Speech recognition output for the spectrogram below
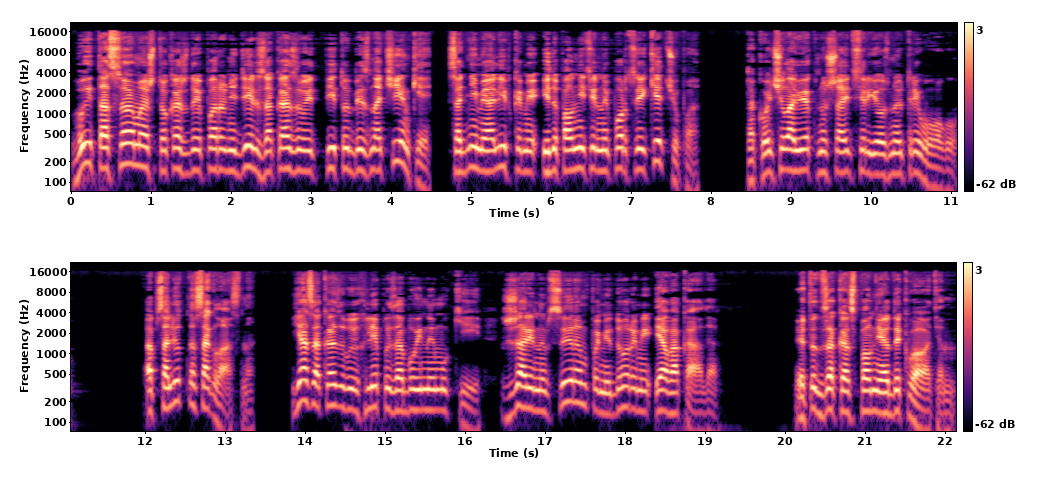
Вы та самая, что каждые пару недель заказывает питу без начинки с одними оливками и дополнительной порцией кетчупа? Такой человек внушает серьезную тревогу. Абсолютно согласна. Я заказываю хлеб из обойной муки с жареным сыром, помидорами и авокадо. Этот заказ вполне адекватен.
